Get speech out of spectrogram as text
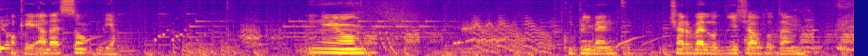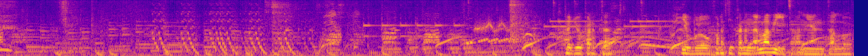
Oddio. Ok, adesso via. Io. Complimenti. Cervello 10 autotempo. Peggio per te. Io volevo farti prendere la vita, niente allora.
